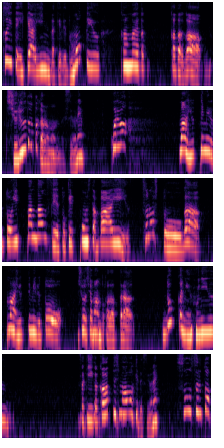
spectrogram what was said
ついていきゃいいんだけれどもっていう考え方が主流だったからなんですよね。これはまあ言ってみると一般男性と結婚した場合その人がまあ言ってみると商社マンとかだったらどっかに赴任先が変わってしまうわけですよね。そうすると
